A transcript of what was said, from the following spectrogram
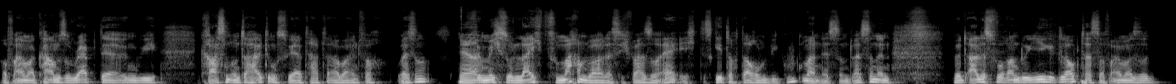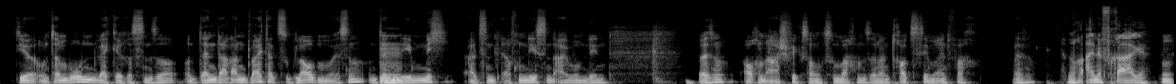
auf einmal kam so Rap, der irgendwie krassen Unterhaltungswert hatte, aber einfach, weißt du, ja. für mich so leicht zu machen war, dass ich war so, ey, ich, das geht doch darum, wie gut man ist und weißt du, dann wird alles, woran du je geglaubt hast, auf einmal so dir unterm Boden weggerissen so und dann daran weiter zu glauben, weißt du? Und dann mhm. eben nicht als auf dem nächsten Album den weißt du, auch einen Arschfix-Song zu machen, sondern trotzdem einfach, weißt du? Ich habe noch eine Frage. Hm.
